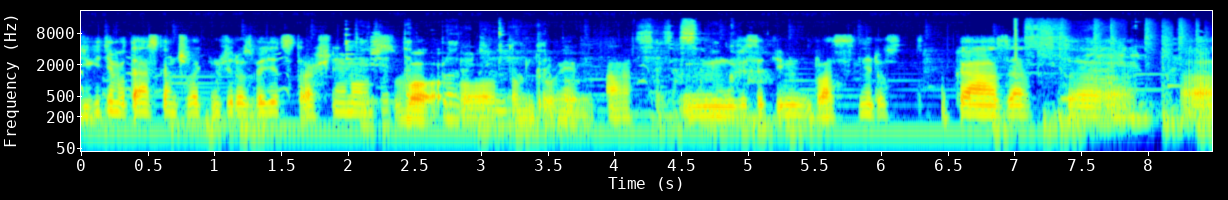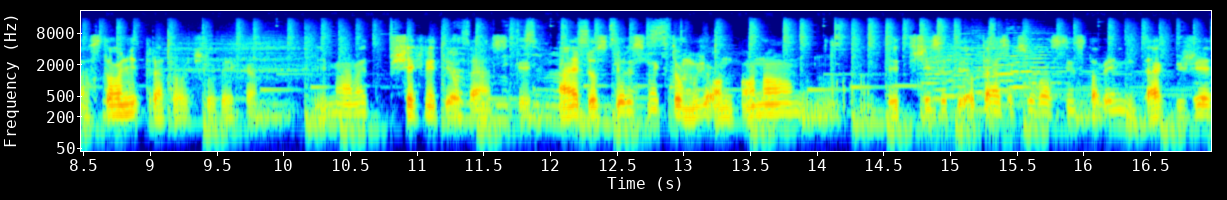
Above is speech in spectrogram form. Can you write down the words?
díky těm otázkám člověk může dozvědět strašně moc o, o tom druhém a může se tím vlastně dost ukázat uh, z toho nitra toho člověka. My máme všechny ty otázky a dospěli jsme k tomu, že on, ono, ty tři sety otázek jsou vlastně stavění tak, že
